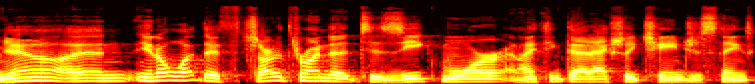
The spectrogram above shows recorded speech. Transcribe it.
Yeah, and you know what? They started throwing to, to Zeke more, and I think that actually changes things.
